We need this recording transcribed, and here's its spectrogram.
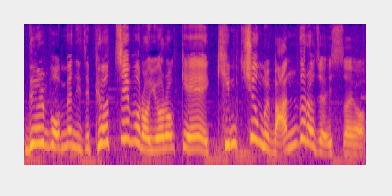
늘 보면 이제 볏집으로 이렇게 김치움을 만들어져 있어요.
